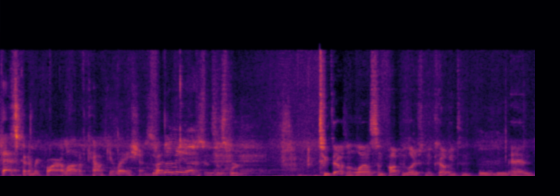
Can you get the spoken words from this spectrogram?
that's gonna require a lot of calculation. So But let me ask you, Since we're 2,000 less in population in Covington mm-hmm. and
